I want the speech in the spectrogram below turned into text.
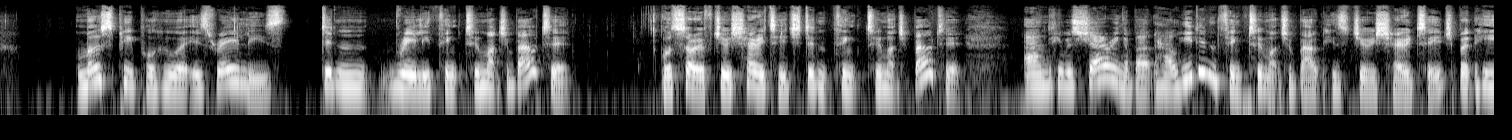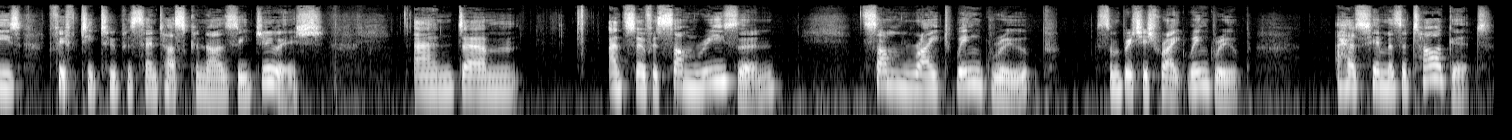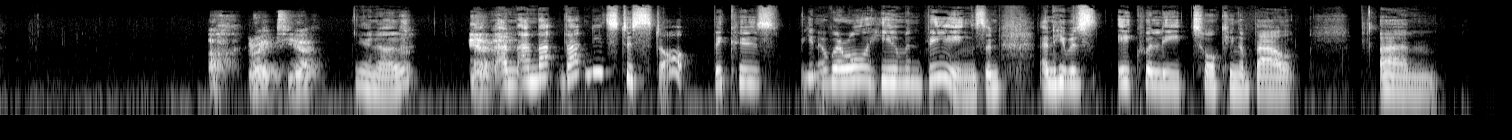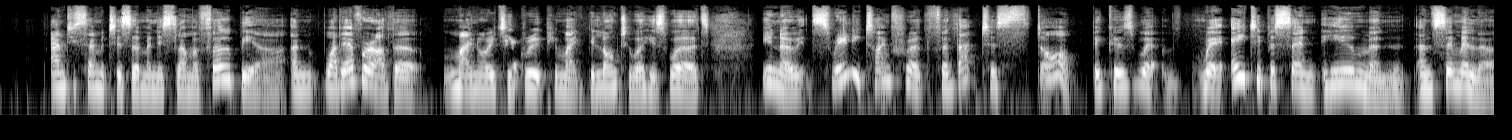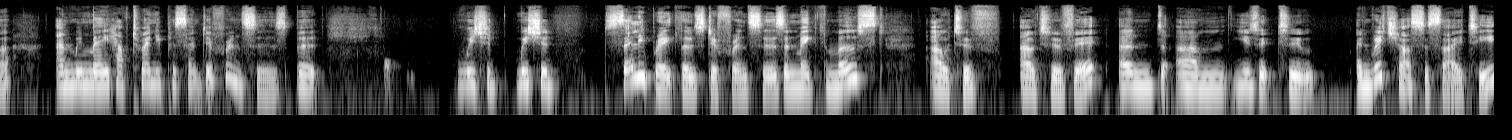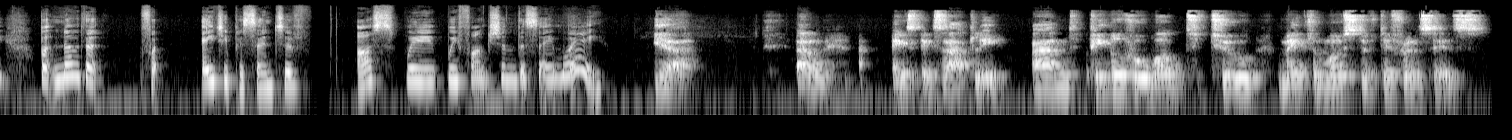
Most people who are Israelis didn't really think too much about it. Or, sorry, of Jewish heritage didn't think too much about it. And he was sharing about how he didn't think too much about his Jewish heritage, but he's 52% Ashkenazi Jewish. And, um, and so, for some reason, some right wing group, some British right wing group, has him as a target. Oh, great! Yeah. You know. Yeah. And and that that needs to stop because you know we're all human beings, and and he was equally talking about. Um, anti-Semitism and Islamophobia and whatever other minority group you might belong to, were his words. You know, it's really time for for that to stop because we're we're eighty percent human and similar, and we may have 20% differences but we should we should celebrate those differences and make the most out of out of it and um, use it to enrich our society. But know that for 80% of us we we function the same way. Yeah. Um, ex- exactly. And people who want to make the most of differences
